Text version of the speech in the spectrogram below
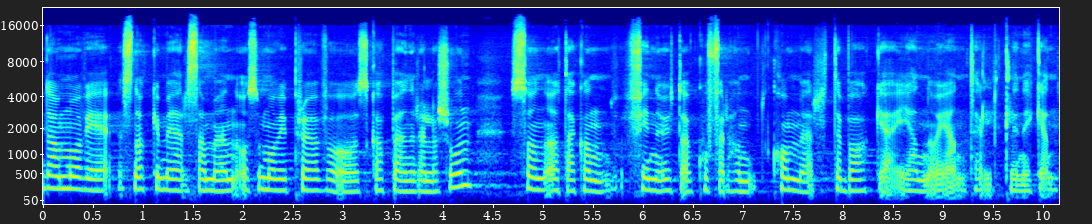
da må vi snakke mer sammen, og så må vi prøve å skape en relasjon, sånn at jeg kan finne ut av hvorfor han kommer tilbake igjen og igjen til klinikken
